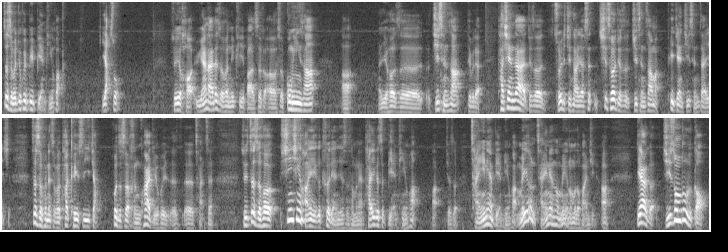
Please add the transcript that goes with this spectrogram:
这时候就会被扁平化、压缩。所以好，原来的时候你可以把这个呃是供应商啊。以后是集成商，对不对？他现在就是所有的集成商，是汽车就是集成商嘛，配件集成在一起。这时候的时候，它可以是一家，或者是很快就会呃呃产生。所以这时候新兴行业一个特点就是什么呢？它一个是扁平化啊，就是产业链扁平化，没有产业链中没有那么多环节啊。第二个集中度高，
